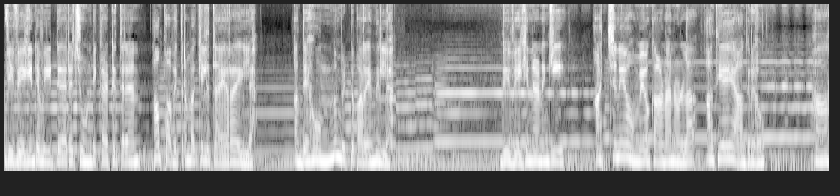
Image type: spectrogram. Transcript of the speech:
വിവേകിന്റെ വീട്ടുകാരെ ചൂണ്ടിക്കാട്ടിത്തരാൻ ആ പവിത്രം വക്കീൽ തയ്യാറായില്ല. അദ്ദേഹം ഒന്നും വിട്ടു പറയുന്നില്ല. വിവേകിനാണെങ്കിൽ അച്ഛനെയോ അമ്മയോ കാണാനുള്ള അതിയായ ആഗ്രഹവും ആ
